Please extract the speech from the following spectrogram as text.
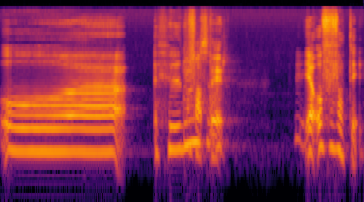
Og hun Forfatter. Ja, og forfatter.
